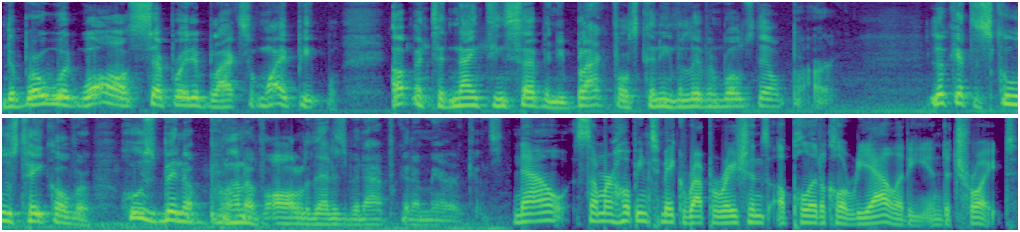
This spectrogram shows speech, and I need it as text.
the Birwood Wall separated blacks from white people. Up until 1970, black folks couldn't even live in Rosedale Park. Look at the schools takeover. Who's been a brunt of all of that has been African Americans. Now, some are hoping to make reparations a political reality in Detroit.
